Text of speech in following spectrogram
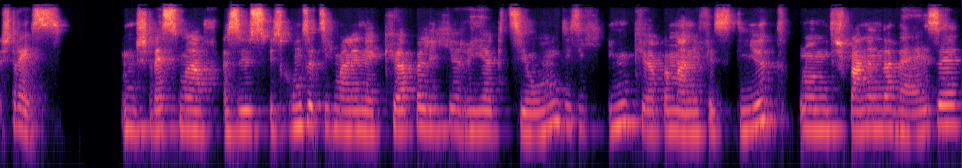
Stress. Und Stress macht, also es ist grundsätzlich mal eine körperliche Reaktion, die sich im Körper manifestiert. Und spannenderweise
